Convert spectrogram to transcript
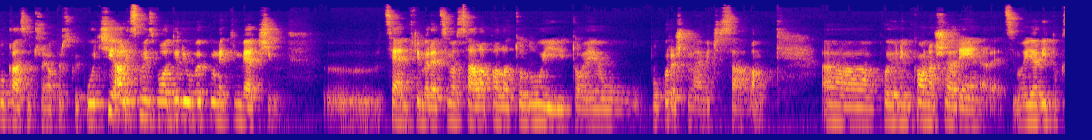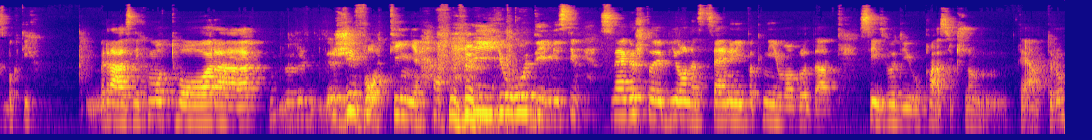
u klasičnoj operskoj kući, ali smo izvodili uvek u nekim većim e, centrima, recimo sala Palatolui, to je u Bukureštu najveća sala, a, koja je onim kao naša arena, recimo, jer ipak zbog tih raznih motora, životinja i ljudi, mislim, svega što je bilo na sceni ipak nije moglo da se izvodi u klasičnom teatru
